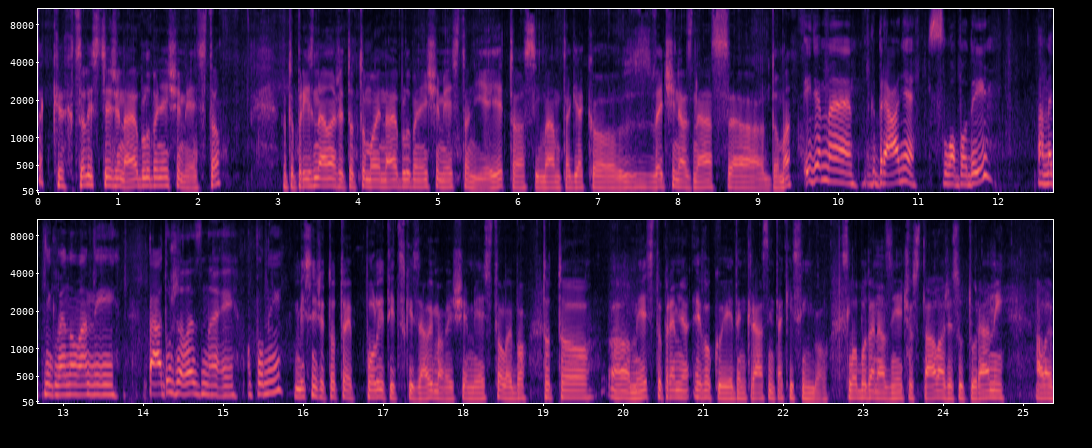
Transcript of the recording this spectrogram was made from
Tak chceli ste, že najobľúbenejšie miesto. A to priznávam, že toto moje najobľúbenejšie miesto nie je. To asi mám tak ako väčšina z nás doma. Ideme k bráne Slobody. Pamätník venovaný pádu železnej opony? Myslím, že toto je politicky zaujímavejšie miesto, lebo toto uh, miesto pre mňa evokuje jeden krásny taký symbol. Sloboda nás niečo stála, že sú tu rany, ale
